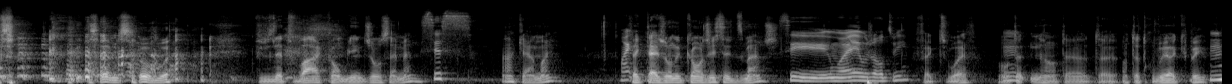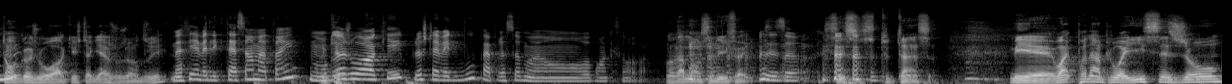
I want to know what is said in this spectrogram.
ça. J'aime ça, ouais. Puis vous êtes ouvert combien de jours semaine? Six. Ah, quand même. Ouais. Fait que ta journée de congé, c'est dimanche? C'est, ouais, aujourd'hui. Fait que tu vois, on Mm. t'a on t'a trouvé occupé. Mm-hmm. Ton gars joue au hockey, je te gage aujourd'hui. Ma fille avait de l'équitation matin, mon gars joue au hockey, puis là, j'étais avec vous, puis après ça, moi, on va voir qu'est-ce qu'on va faire. On ramassait des feuilles. C'est ça. C'est tout le temps ça. Mais euh, ouais, pas d'employés, 6 jours.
